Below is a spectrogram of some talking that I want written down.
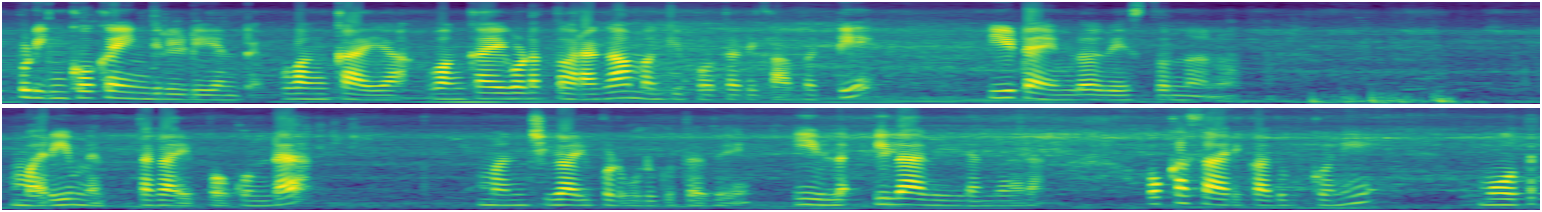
ఇప్పుడు ఇంకొక ఇంగ్రీడియంట్ వంకాయ. వంకాయ కూడా త్వరగా మగ్గిపోతుంది కాబట్టి ఈ టైంలో వేస్తున్నాను. మరీ మెత్తగా అయిపోకుండా మంచిగా ఇప్పుడు ఉడుకుతుంది. ఇలా ఇలా వేయడం ద్వారా ఒకసారి కదుపుకొని మూత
